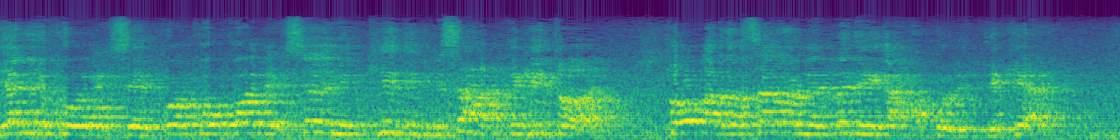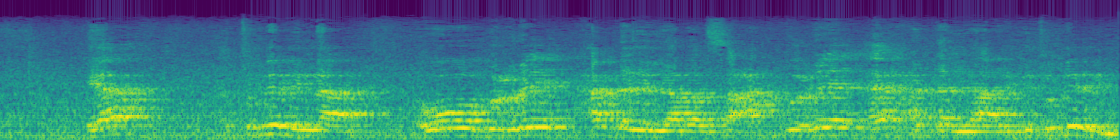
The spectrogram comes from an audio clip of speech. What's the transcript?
يلي كو بحسين كو كو كو بحسين من كيدك بساعة تكيتوي تو الرسالة من المدهي قاعد حقول التكير يا تقول لنا هو بعري حد لله بس ساعة. بعري حد لله. عليك تقول لنا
